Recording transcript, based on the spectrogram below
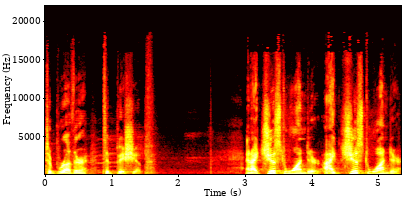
to brother to bishop. And I just wonder, I just wonder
